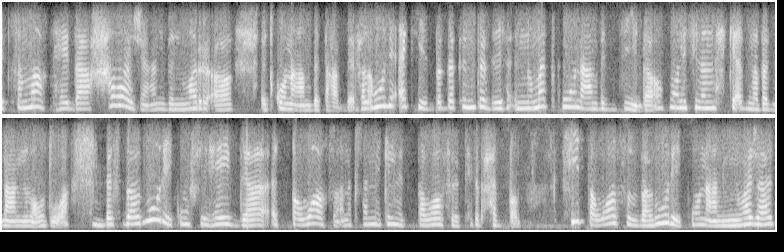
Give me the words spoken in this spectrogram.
اتسمعت هيدا حاجة عند المرأة تكون عم بتعبر، هلا هون أكيد بدها تنتبه إنه ما تكون عم بتزيدها، هون فينا نحكي قد ما بدنا عن الموضوع، بس ضروري يكون في هيدا التواصل، أنا بسمي كلمة التواصل كثير بحبها، في تواصل ضروري يكون عم ينوجد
